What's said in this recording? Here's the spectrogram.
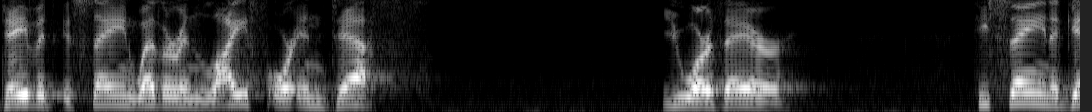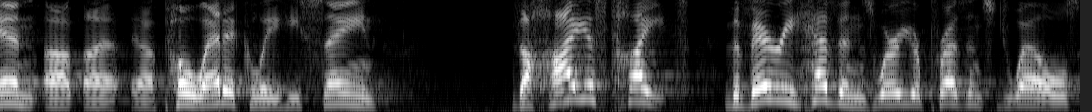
David is saying, whether in life or in death, you are there. He's saying again, uh, uh, uh, poetically, he's saying, the highest height, the very heavens where your presence dwells,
